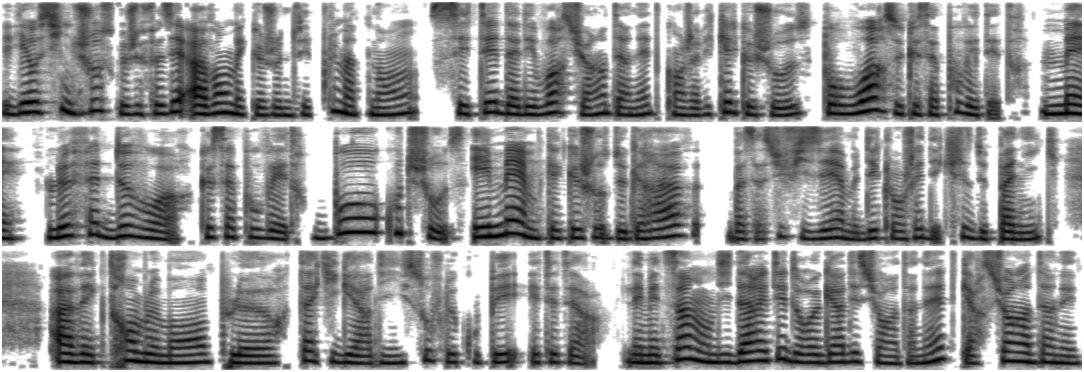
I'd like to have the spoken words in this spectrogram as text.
Il y a aussi une chose que je faisais avant mais que je ne fais plus maintenant, c'était d'aller voir sur internet quand j'avais quelque chose pour voir ce que ça pouvait être. Mais le fait de voir que ça pouvait être beaucoup de choses et même quelque chose de grave, bah ça suffisait à me déclencher des crises de panique avec tremblements, pleurs, tachycardie, souffle coupé, etc. Les médecins m'ont dit d'arrêter de regarder sur Internet car sur Internet,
